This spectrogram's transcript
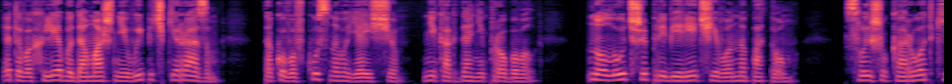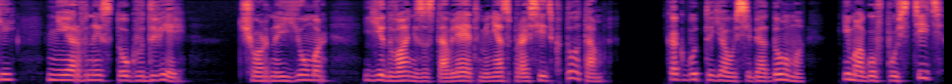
этого хлеба домашней выпечки разом. Такого вкусного я еще никогда не пробовал. Но лучше приберечь его на потом. Слышу короткий, нервный стук в дверь. Черный юмор едва не заставляет меня спросить, кто там, как будто я у себя дома и могу впустить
